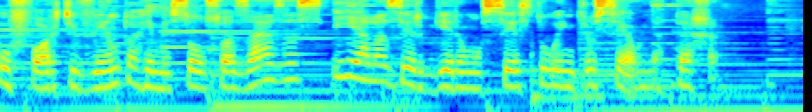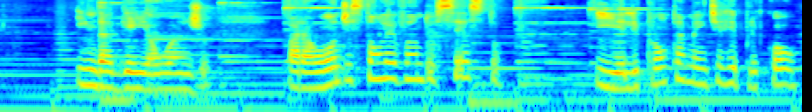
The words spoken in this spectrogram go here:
o forte vento arremessou suas asas e elas ergueram o cesto entre o céu e a terra. Indaguei ao anjo: Para onde estão levando o cesto? E ele prontamente replicou:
